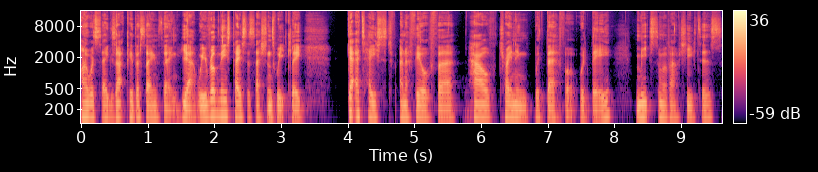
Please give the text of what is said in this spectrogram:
I would say exactly the same thing. Yeah we run these taster sessions weekly. Get a taste and a feel for how training with barefoot would be. Meet some of our tutors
